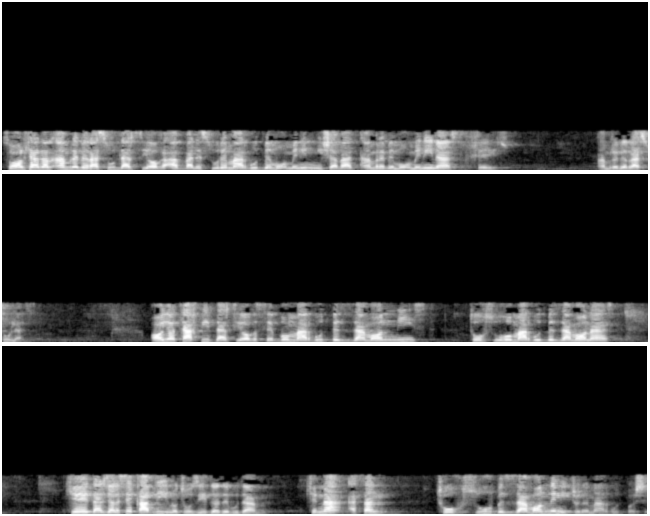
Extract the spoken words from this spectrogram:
سوال کردن امر به رسول در سیاق اول سوره مربوط به مؤمنین می شود امر به مؤمنین است. خیر. امر به رسول است. آیا تخفیف در سیاق سوم مربوط به زمان نیست؟ توسوه مربوط به زمان است. که در جلسه قبلی اینو توضیح داده بودم. که نه اصلا تحسوه به زمان نمی‌تونه مربوط باشه.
